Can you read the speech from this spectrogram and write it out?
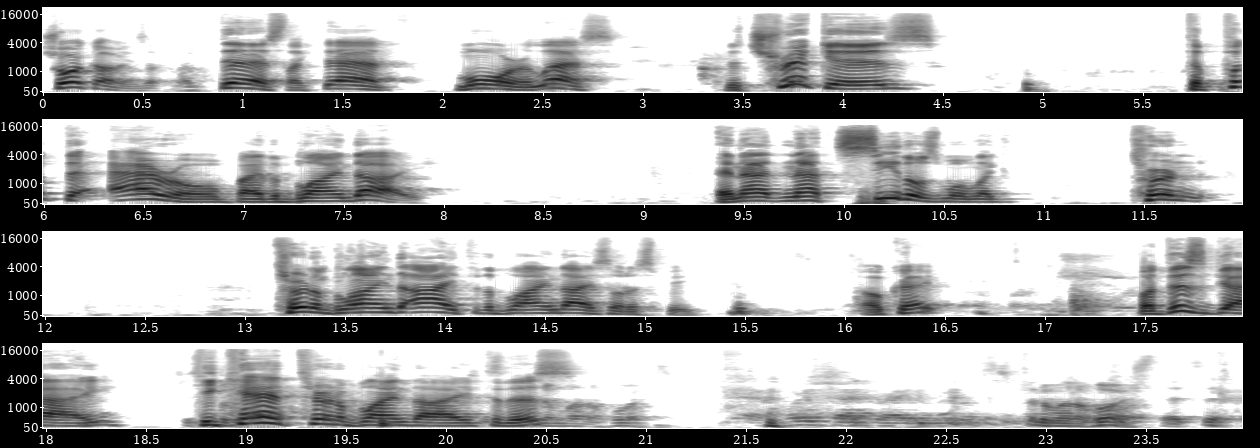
shortcomings, like this, like that, more or less. The trick is to put the arrow by the blind eye and not, not see those moments, like turn, turn a blind eye to the blind eye, so to speak. Okay? But this guy, he can't turn a blind eye to this. Put him on a horse. Put him on a horse. That's it.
